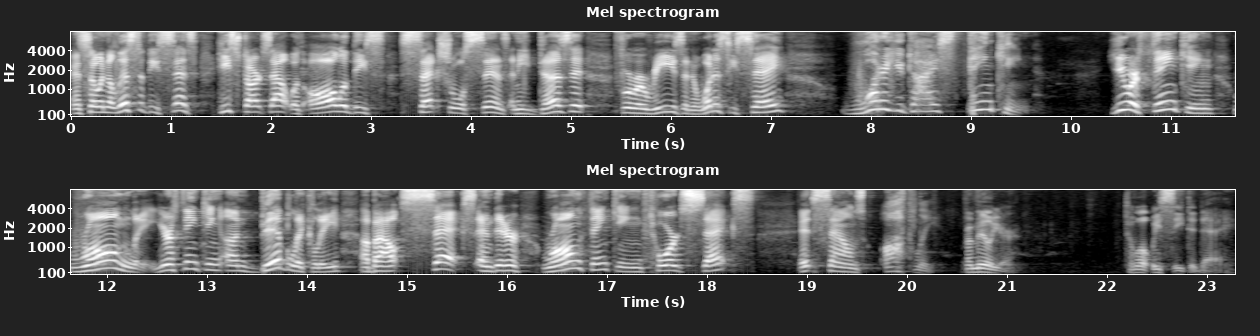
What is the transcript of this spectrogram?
And so, in the list of these sins, he starts out with all of these sexual sins, and he does it for a reason. And what does he say? What are you guys thinking? You are thinking wrongly. You're thinking unbiblically about sex, and their wrong thinking towards sex, it sounds awfully familiar to what we see today.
